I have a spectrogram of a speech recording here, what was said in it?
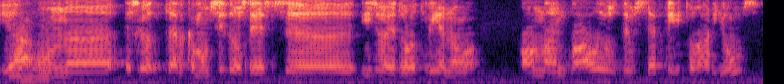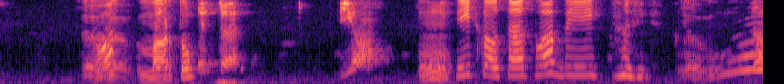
Jā, Mhm. mm -hmm. un uh, es ļoti ceru, ka mums izdosies uh, izveidot vienu online balli uz 27. ar jums. uh, Martu. Es ceru. Jā, Mm. Izklausās labi. tā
